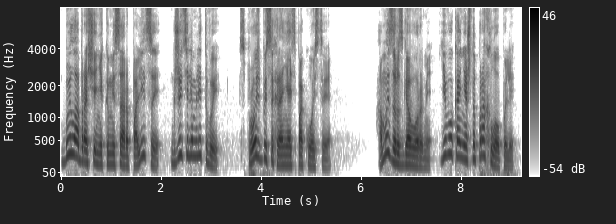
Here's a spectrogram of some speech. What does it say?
было обращение комиссара полиции к жителям Литвы с просьбой сохранять спокойствие. А мы за разговорами его, конечно, прохлопали –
